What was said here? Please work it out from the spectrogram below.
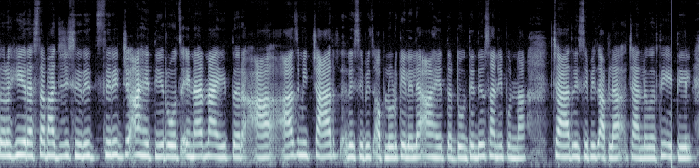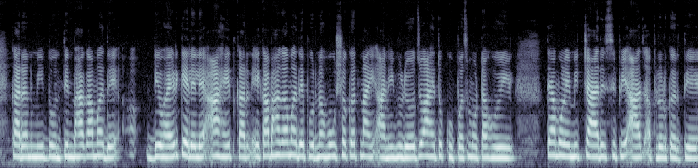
तर ही रस्सा भाजीची सिरीज सिरीज जी आहे ती रोज येणार नाही. तर आ आज मी चार रेसिपीज अपलोड केलेल्या आहेत. तर दोन तीन दिवसांनी पुन्हा चार रेसिपीज आपल्या चॅनलवरती येतील. कारण मी दोन तीन भागामध्ये डिव्हाइड केलेले आहेत. कारण एका भागामध्ये पूर्ण होऊ शकत नाही आणि व्हिडिओ जो आहे तो खूपच मोठा होईल. त्यामुळे मी चार रेसिपी आज अपलोड करते.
